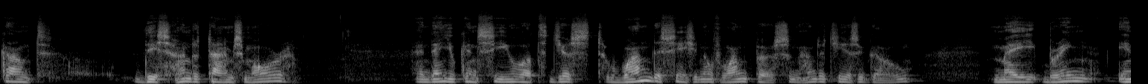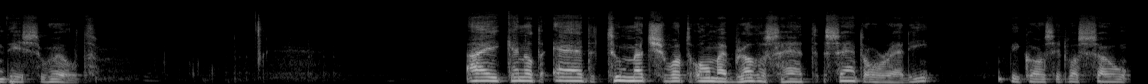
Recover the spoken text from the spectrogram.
count this hundred times more, and then you can see what just one decision of one person hundred years ago may bring in this world. I cannot add too much what all my brothers had said already, because it was so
